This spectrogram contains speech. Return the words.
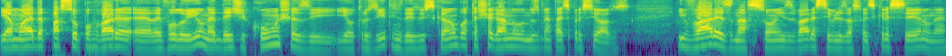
E a moeda passou por várias, eh, ela evoluiu, né, desde conchas e, e outros itens, desde o escambo até chegar no- nos metais preciosos. E várias nações, várias civilizações cresceram, né,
